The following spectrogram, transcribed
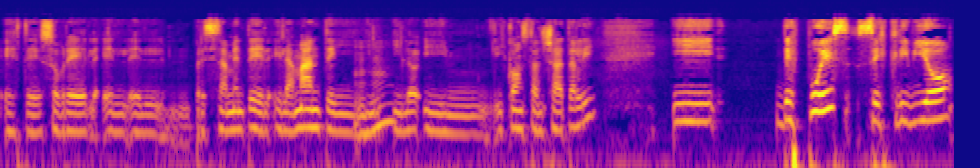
este, sobre el, el- el- precisamente el, el amante y, Ujú. y, lo- y- y Constance Chatterley. Y después se escribió,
